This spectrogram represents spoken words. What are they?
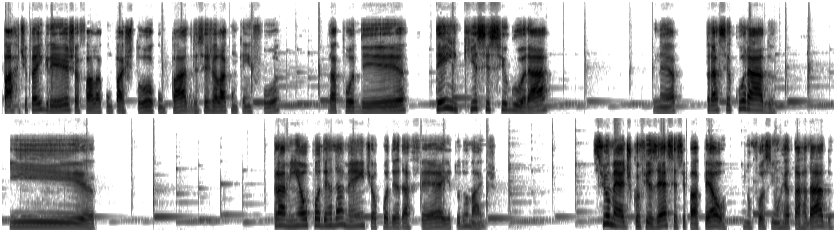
parte para a igreja, fala com o pastor, com o padre, seja lá com quem for, para poder ter em que se segurar né, para ser curado. E para mim é o poder da mente, é o poder da fé e tudo mais. Se o médico fizesse esse papel, não fosse um retardado,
